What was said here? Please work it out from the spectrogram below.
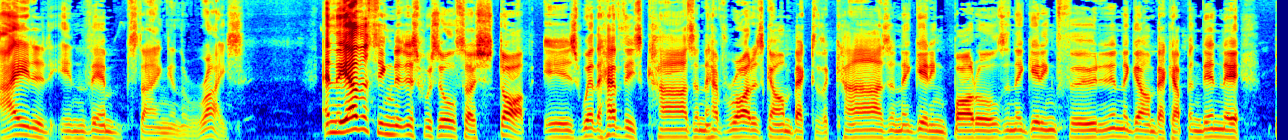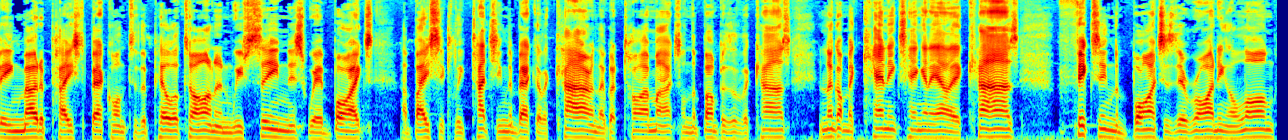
aided in them staying in the race. And the other thing that this was also stop is where they have these cars and they have riders going back to the cars and they're getting bottles and they're getting food and then they're going back up and then they're being motor paced back onto the peloton. And we've seen this where bikes are basically touching the back of the car and they've got tire marks on the bumpers of the cars and they've got mechanics hanging out of their cars fixing the bikes as they're riding along.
